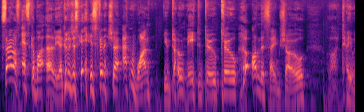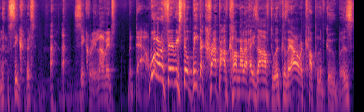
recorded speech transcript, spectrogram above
Santos Escobar earlier could have just hit his finisher and won. You don't need to do two on the same show. Although I'll tell you a little secret. Secretly love it, but down. Waller and Theory still beat the crap out of Carmelo Hayes afterward because they are a couple of goobers.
